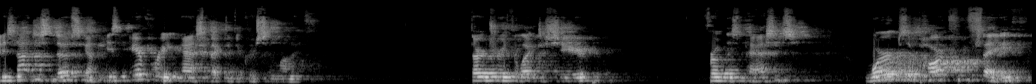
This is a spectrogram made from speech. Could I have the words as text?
And it's not just those kind, it's every aspect of the Christian life. Third truth I'd like to share from this passage works apart from faith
